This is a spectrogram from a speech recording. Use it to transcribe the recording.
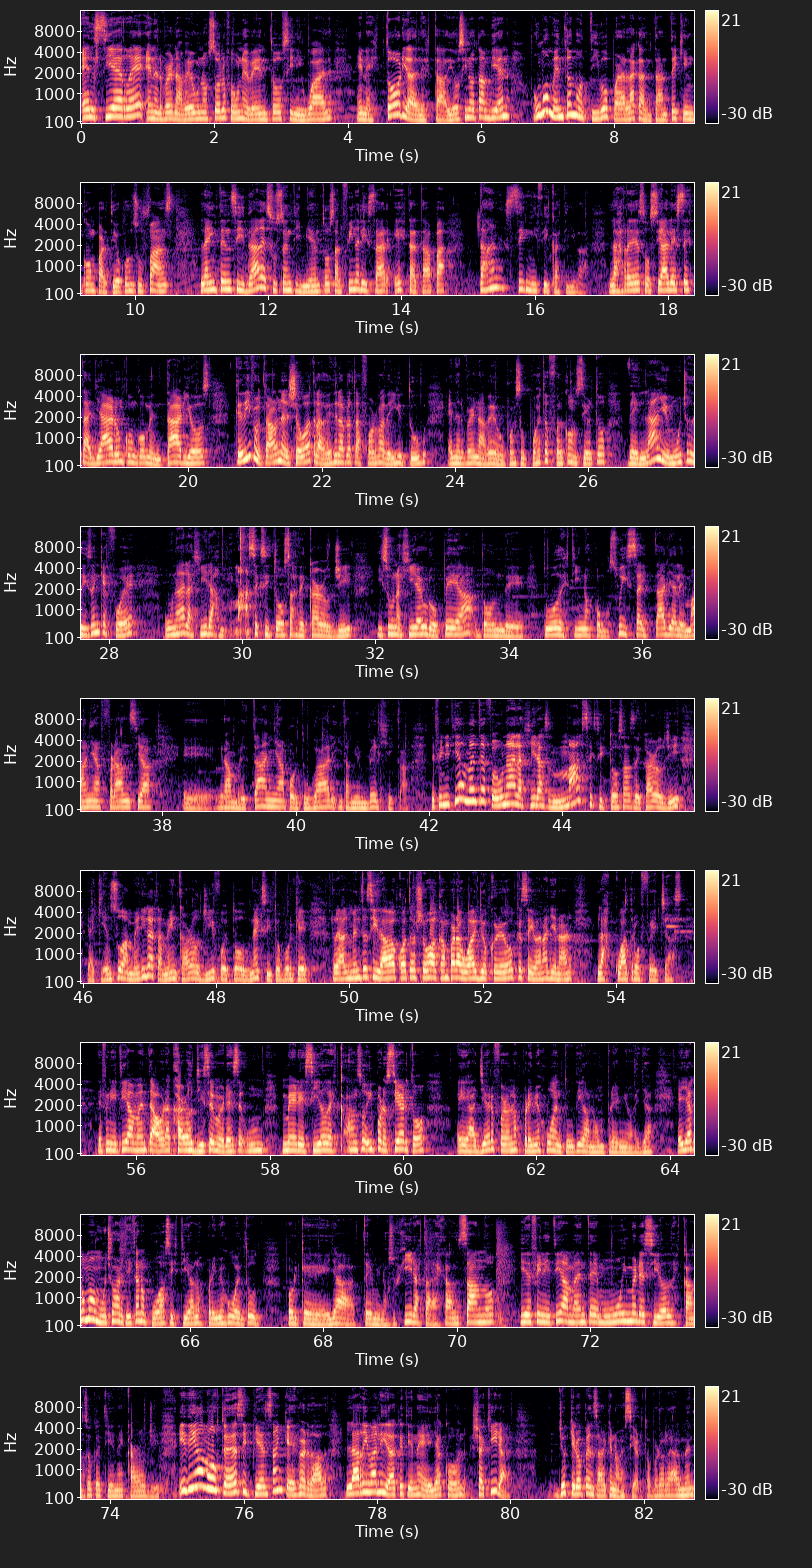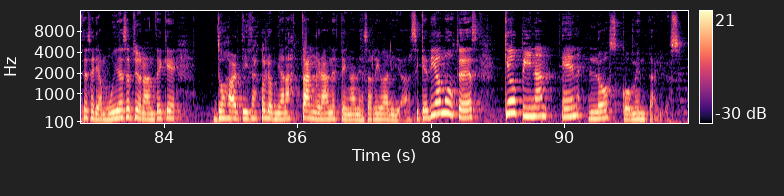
El cierre en el Bernabéu no solo fue un evento sin igual en la historia del estadio, sino también un momento emotivo para la cantante quien compartió con sus fans la intensidad de sus sentimientos al finalizar esta etapa tan significativa. Las redes sociales se estallaron con comentarios que disfrutaron el show a través de la plataforma de YouTube en el Bernabéu. Por supuesto fue el concierto del año y muchos dicen que fue una de las giras más exitosas de Carol G. Hizo una gira europea donde tuvo destinos como Suiza, Italia, Alemania, Francia, eh, Gran Bretaña, Portugal y también Bélgica. Definitivamente fue una de las giras más exitosas de Carol G y aquí en Sudamérica también Carol G fue todo un éxito porque realmente si daba cuatro shows acá en Paraguay yo creo que se iban a llenar las cuatro fechas. Definitivamente ahora Carol G se merece un merecido descanso y por cierto, eh, ayer fueron los premios Juventud y ganó un premio ella. Ella como muchos artistas no pudo asistir a los premios Juventud porque ella terminó su gira, está descansando y definitivamente muy merecido el descanso que tiene Carol G. Y díganme ustedes si piensan que es verdad la rivalidad que tiene ella con Shakira. Yo quiero pensar que no es cierto, pero realmente sería muy decepcionante que dos artistas colombianas tan grandes tengan esa rivalidad. Así que díganme ustedes qué opinan en los comentarios.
